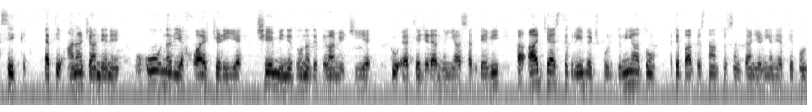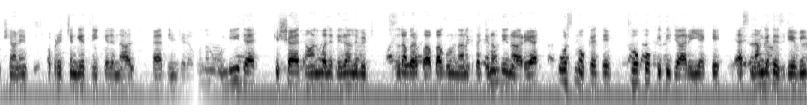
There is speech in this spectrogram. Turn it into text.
ਸਿੱਖ ਇੱਥੇ ਆਣਾ ਚਾਹੁੰਦੇ ਨੇ, ਉਹ ਉਹਨਾਂ ਦੀ ਇਹ ਖੁਆਇਸ਼ ਜਿਹੜੀ ਹੈ 6 ਮਹੀਨੇ ਤੋਂ ਉਹਨਾਂ ਦੇ ਦਿਲਾਂ ਵਿੱਚ ਹੀ ਹੈ ਕਿ ਉਹ ਇੱਥੇ ਜਿਹੜਾ ਨਹੀਂ ਆ ਸਕਦੇ ਵੀ। ਅੱਜ ਇਸ ਤਕਰੀਬ ਵਿੱਚ ਪੂਰੀ ਦੁਨੀਆ ਤੋਂ ਅਤੇ ਪਾਕਿਸਤਾਨ ਤੋਂ ਸੰਗਤਾਂ ਜਿਹੜੀਆਂ ਨੇ ਇੱਥੇ ਪਹੁੰਚੀਆਂ ਨੇ ਬੜੇ ਚੰਗੇ ਤਰੀਕੇ ਦੇ ਨਾਲ ਇਹ ਦਿਨ ਜਿਹੜਾ, ਉਹਨਾਂ ਨੂੰ ਉਮੀਦ ਹੈ ਕਿ ਸ਼ਾਇਦ ਆਉਣ ਵਾਲੇ ਦਿਨਾਂ ਦੇ ਵਿੱਚ ਜਿਸ ਤਰ੍ਹਾਂ ਬਰ- ਬਾਬਾ ਗੁਰੂ ਨਾਨਕ ਦਾ ਜਨਮ ਦਿਨ ਆ ਰਿਹਾ ਹੈ। ਉਸ ਮੌਕੇ ਤੇ ਤੋਕੋ ਕੀਤੀ ਜਾ ਰਹੀ ਹੈ ਕਿ ਇਸ ਲਾਂਘੇ ਦੇ ਜ਼ਰੀਏ ਵੀ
